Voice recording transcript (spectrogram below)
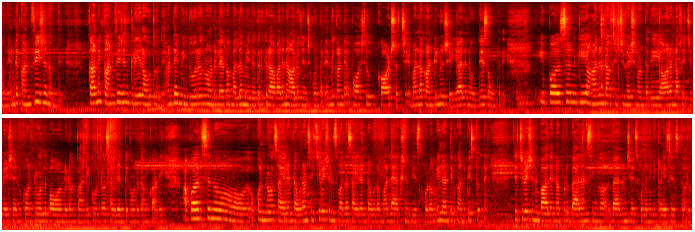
ఉంది. అంటే కన్ఫ్యూజన్ ఉంది. కానీ కన్ఫ్యూజన్ క్లియర్ అవుతుంది. అంటే మీకు దూరంగా ఉండలేక మళ్ళీ మీ దగ్గరికి రావాలని ఆలోచించుకుంటారు. ఎందుకంటే పాజిటివ్ కార్డ్స్ వచ్చాయి. మళ్ళీ కంటిన్యూ చేయాలనే ఉద్దేశం ఉంటుంది. ఈ పర్సన్కి ఆన్ అండ్ ఆఫ్ సిచ్యువేషన్ ఉంటుంది. ఆన్ అండ్ ఆఫ్ సిచ్యువేషన్ కొన్ని రోజులు బాగుండడం కానీ కొన్ని రోజులు సైలెంట్గా ఉండడం కానీ ఆ పర్సన్ కొన్ని రోజులు సైలెంట్ అవ్వడం సిచ్యువేషన్స్ వల్ల సైలెంట్ అవ్వడం మళ్ళీ యాక్షన్ తీసుకోవడం ఇలాంటివి కనిపిస్తున్నాయి. సిచ్యువేషన్ బాగాలేనప్పుడు బ్యాలెన్సింగ్గా బ్యాలెన్స్ చేసుకోవడానికి ట్రై చేస్తారు.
